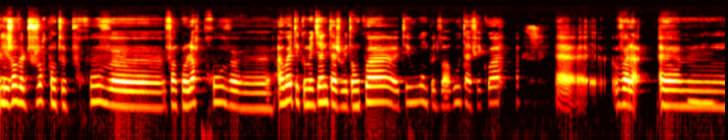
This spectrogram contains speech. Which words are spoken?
les gens veulent toujours qu'on te prouve, euh, enfin qu'on leur prouve, euh, ah ouais, t'es comédienne, t'as joué dans quoi, euh, t'es où, on peut te voir où, t'as fait quoi. voilà. Mm.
